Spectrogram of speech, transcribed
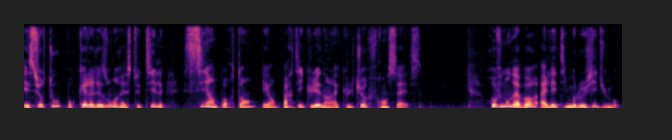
et surtout pour quelles raisons reste-t-il si important et en particulier dans la culture française. Revenons d'abord à l'étymologie du mot.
